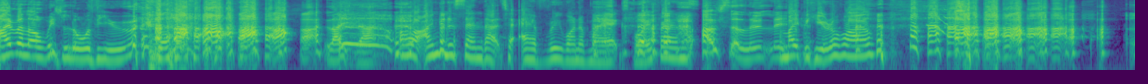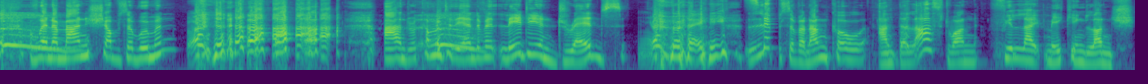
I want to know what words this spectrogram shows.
I will always loathe you. like that. Oh, I'm going to send that to every one of my ex boyfriends. Absolutely. Might be here a while. when a man shoves a woman. And we're coming to the end of it. Lady in dreads, right. lips of an uncle, and the last one, feel like making lunch.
